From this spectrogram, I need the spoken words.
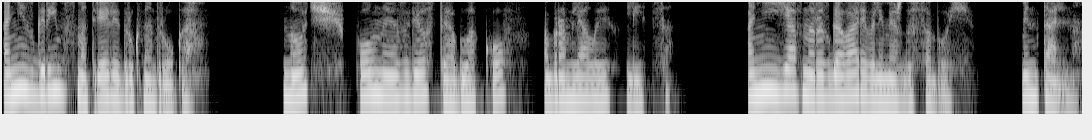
Они с Грим смотрели друг на друга. Ночь, полная звезд и облаков, обрамляла их лица. Они явно разговаривали между собой. Ментально.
